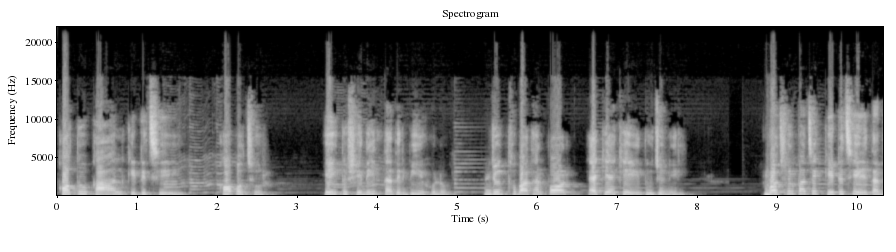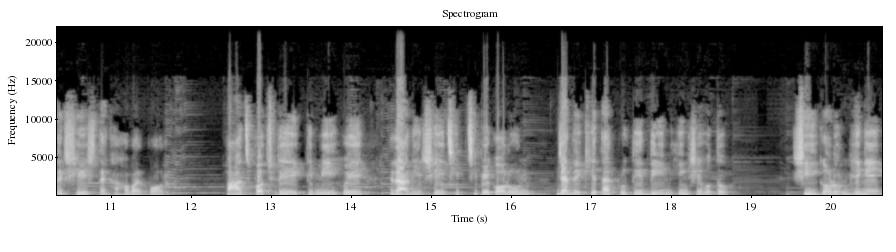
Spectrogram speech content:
কত কাল কেটেছে, ক বছর? এই তো সেদিন তাদের বিয়ে হলো। যুদ্ধ বাঁধার পর একে একে দুজনেরই। বছর পাঁচেক কেটেছে তাদের শেষ দেখা হবার পর। পাঁচ বছরে একটি মেয়ে হয়ে রানীর সেই ছিপছিপে গড়ন যা দেখে তার প্রতিদিন হিংসে হতো। সেই গড়ন ভেঙে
